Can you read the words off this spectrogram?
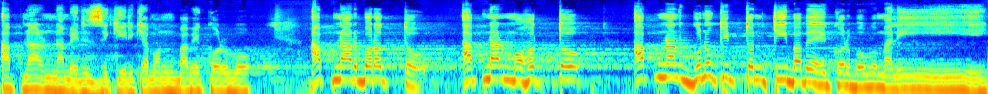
আপনার নামের জিকির কেমনভাবে করব। আপনার বরত্ব, আপনার মহত্ব আপনার গুণকীর্তন কীভাবে করব গো মালিক?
